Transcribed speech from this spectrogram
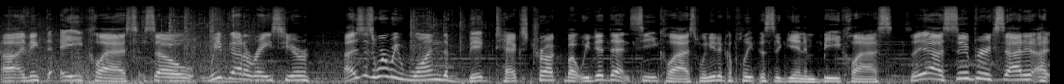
uh, I think, the A class. So we've got a race here. Uh, this is where we won the big text truck, but we did that in C class. We need to complete this again in B class. So yeah, super excited. I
